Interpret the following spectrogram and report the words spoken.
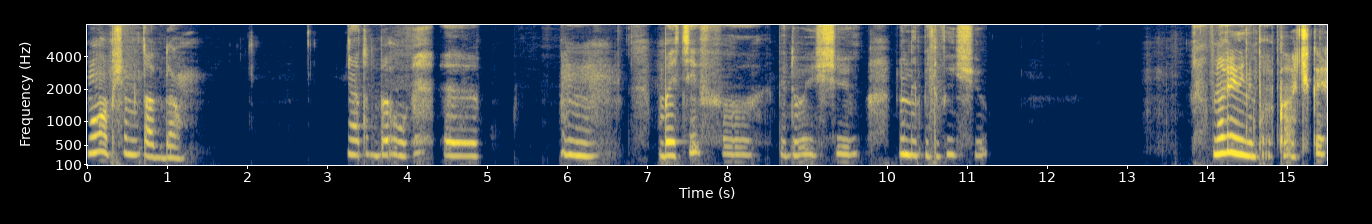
Ну, в общем, так, да. Я тут беру е, м, бойців е, підвищую, ну не підвищую. На рівні прокачки.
